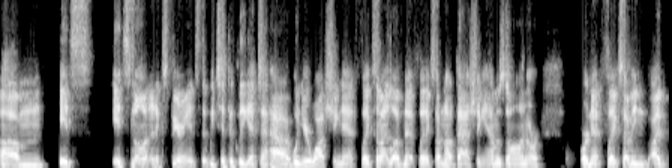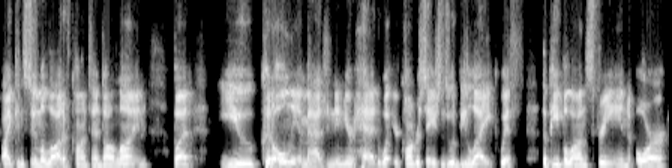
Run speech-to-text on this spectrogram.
um, it's it's not an experience that we typically get to have when you're watching Netflix. And I love Netflix. I'm not bashing Amazon or or Netflix. I mean, I, I consume a lot of content online, but you could only imagine in your head what your conversations would be like with the people on screen or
